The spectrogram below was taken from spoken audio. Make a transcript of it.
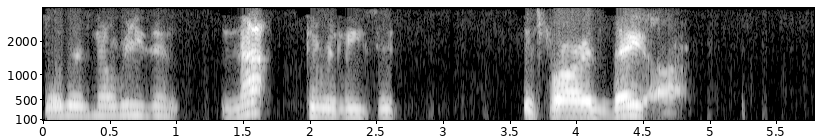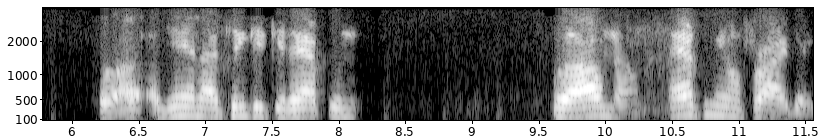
so there's no reason not to release it as far as they are. So uh, again, I think it could happen. Well, I don't know. Ask me on Friday.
